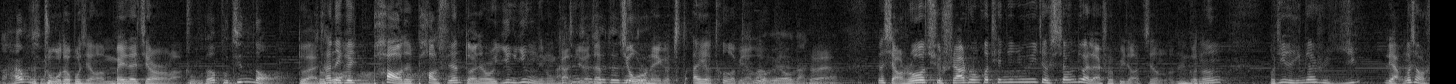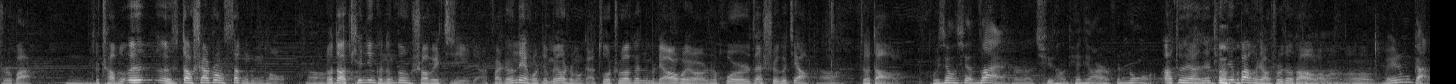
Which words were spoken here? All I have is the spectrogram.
的还不行，煮的不行，没那劲儿了。煮的不筋道了，对他那个泡的泡的时间短，那种硬硬那种感觉，再就是那个，哎呀，特别特。别有感觉。对那小时候去石家庄和天津军医就相对来说比较近了，嗯可能我记得应该是一两个小时吧，嗯就差不多。呃呃，到石家庄三个钟头，啊然后到天津可能更稍微近一点。反正那会儿就没有什么感，坐车跟他们聊会儿，或者是再睡个觉啊，就到了。不像现在似的，去趟天津二十分钟了，啊，对啊，那天津半个小时就到了嘛。嗯，没什么感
